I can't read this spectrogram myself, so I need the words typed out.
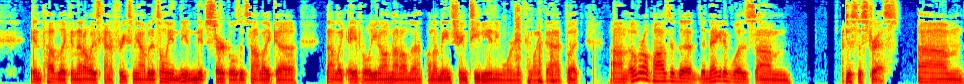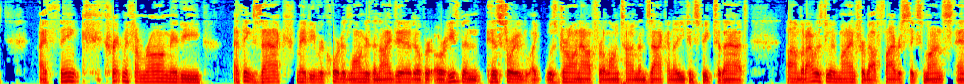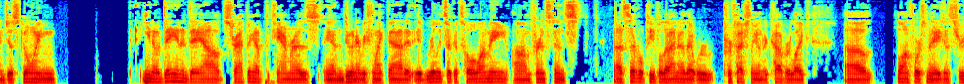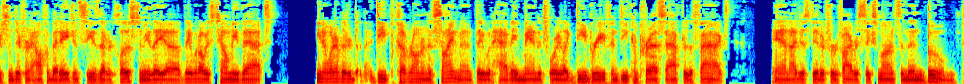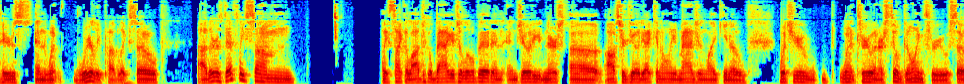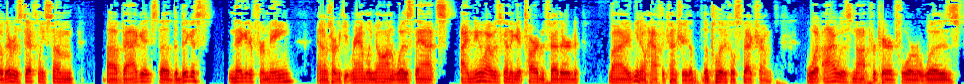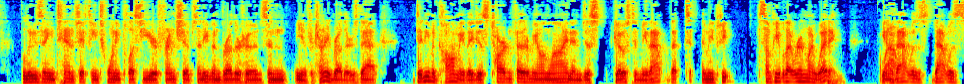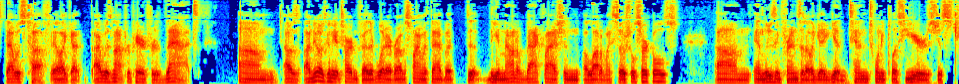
in public. And that always kind of freaks me out, but it's only in you know, niche circles. It's not like, uh, not like April, you know, I'm not on the, on a mainstream TV anymore or anything like that. But, um, overall positive, the, the negative was, um, just the stress. Um, I think, correct me if I'm wrong, maybe, I think Zach maybe recorded longer than I did over, or he's been, his story like was drawn out for a long time. And Zach, I know you can speak to that. Um, but I was doing mine for about five or six months and just going, you know, day in and day out, strapping up the cameras and doing everything like that. It, it really took a toll on me. Um, for instance, uh, several people that I know that were professionally undercover, like, uh, law enforcement agents through some different alphabet agencies that are close to me, they, uh, they would always tell me that, you know, whenever they're deep cover on an assignment, they would have a mandatory like debrief and decompress after the fact. And I just did it for five or six months and then boom, here's, and went really public. So, uh, there was definitely some like psychological baggage a little bit and, and Jody nurse, uh, officer Jody, I can only imagine like, you know, what you went through and are still going through. So there was definitely some, uh, baggage. The, the biggest negative for me, and I'm sorry to keep rambling on, was that I knew I was going to get tarred and feathered by, you know, half the country, the, the political spectrum. What I was not prepared for was losing 10, 15, 20 plus year friendships and even brotherhoods and, you know, fraternity brothers that didn't even call me. They just tarred and feathered me online and just ghosted me. That, that, I mean, some people that were in my wedding. You wow. know, that was, that was, that was tough. Like I, I was not prepared for that. Um, I was, I knew I was going to get tarred and feathered, whatever. I was fine with that, but the, the amount of backlash in a lot of my social circles, um, and losing friends that like, again, 10, 20 plus years, just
